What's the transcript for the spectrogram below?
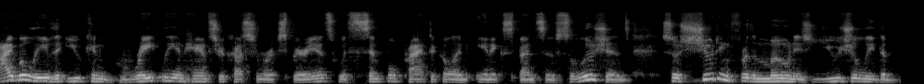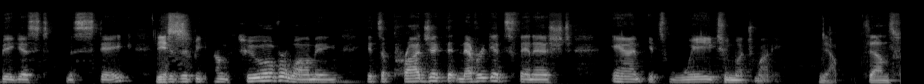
I believe that you can greatly enhance your customer experience with simple, practical, and inexpensive solutions. So, shooting for the moon is usually the biggest mistake yes. because it becomes too overwhelming. It's a project that never gets finished, and it's way too much money. Yeah, sounds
